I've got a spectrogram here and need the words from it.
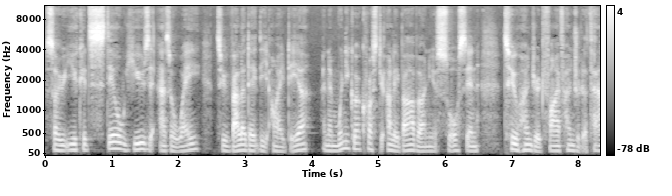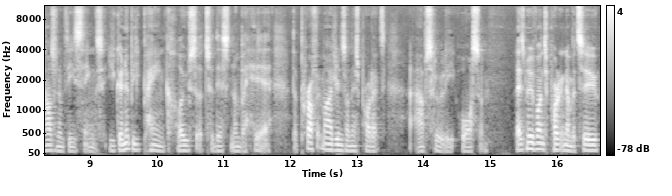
So you could still use it as a way to validate the idea. And then when you go across to Alibaba and you're sourcing 200, 500, 1,000 of these things, you're going to be paying closer to this number here. The profit margins on this product are absolutely awesome. Let's move on to product number two,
